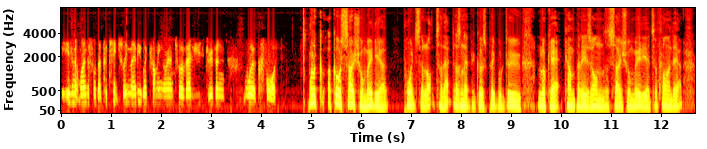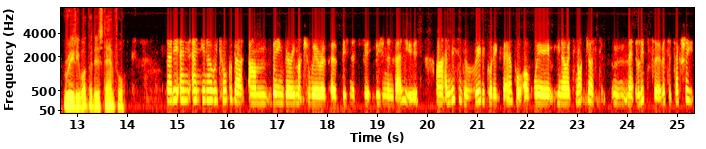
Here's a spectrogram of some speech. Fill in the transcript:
isn't it wonderful that potentially maybe we're coming around to a values driven workforce. Well, of course, social media points a lot to that, doesn't it? Because people do look at companies on the social media to find out really what they do stand for. That is, and, and you know, we talk about um, being very much aware of, of business vision and values, uh, and this is a really good example of where you know it's not just lip service; it's actually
